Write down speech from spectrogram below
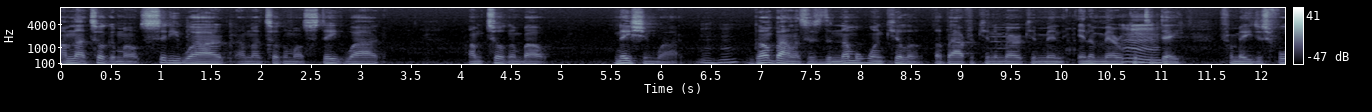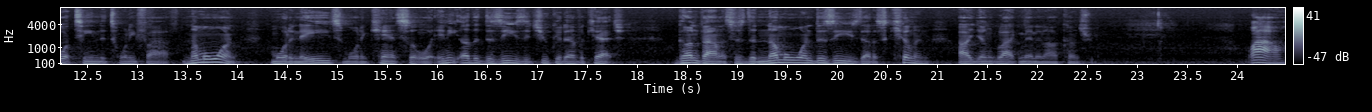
I'm not talking about citywide. I'm not talking about statewide. I'm talking about nationwide. Gun violence is the number one killer of African American men in America today from ages 14 to 25. Number one, more than AIDS, more than cancer, or any other disease that you could ever catch. Gun violence is the number one disease that is killing our young black men in our country. wow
